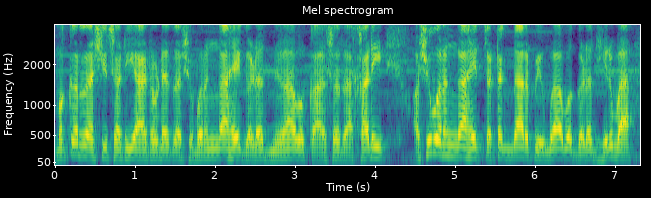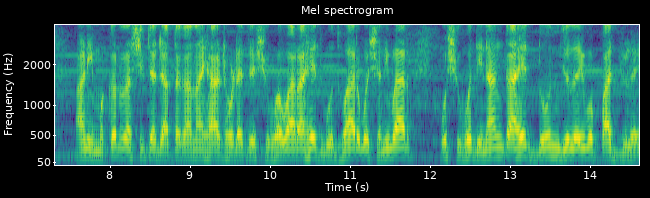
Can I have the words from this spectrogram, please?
मकर राशीसाठी या आठवड्याचा शुभ रंग आहे गडद निळा व काळसर राखाडी. अशुभ रंग आहे चटकदार पिवळा व गडद हिरवा. आणि मकर राशीच्या जातकांना ह्या आठवड्याचे शुभवार आहेत बुधवार व शनिवार व शुभ दिनांक आहेत दोन जुलै व पाच जुलै.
